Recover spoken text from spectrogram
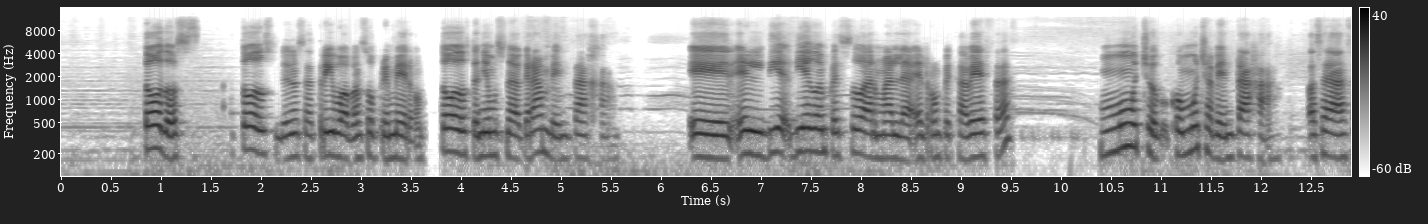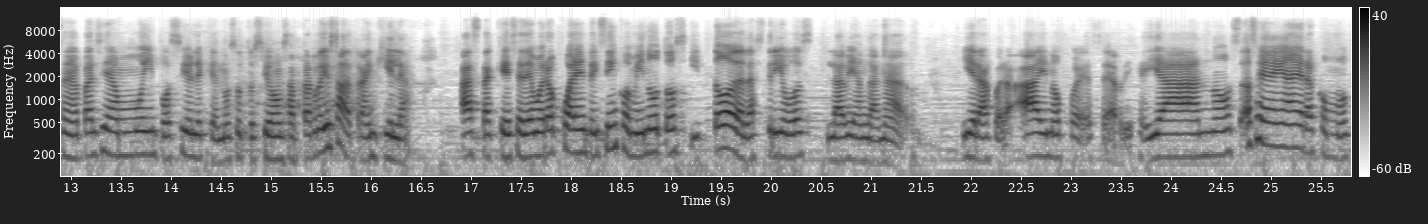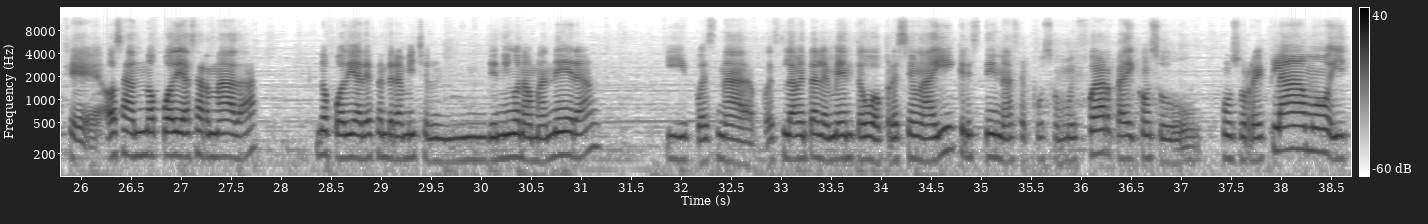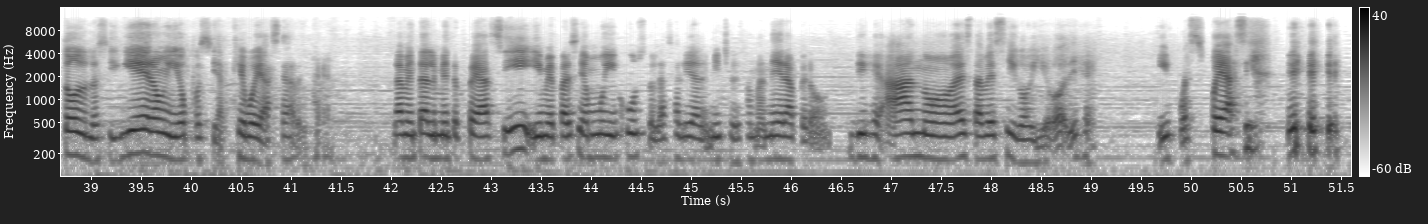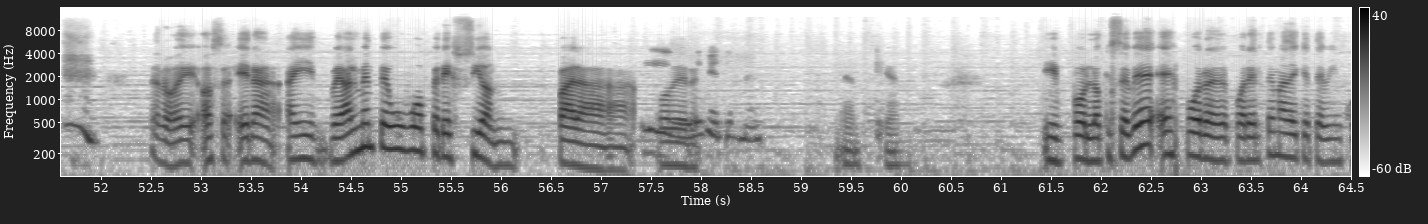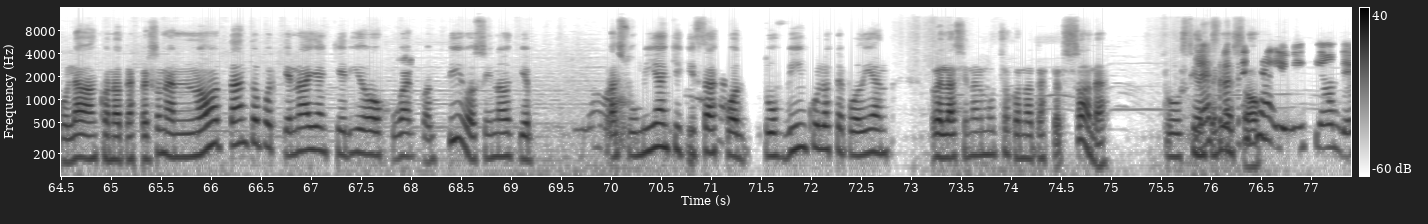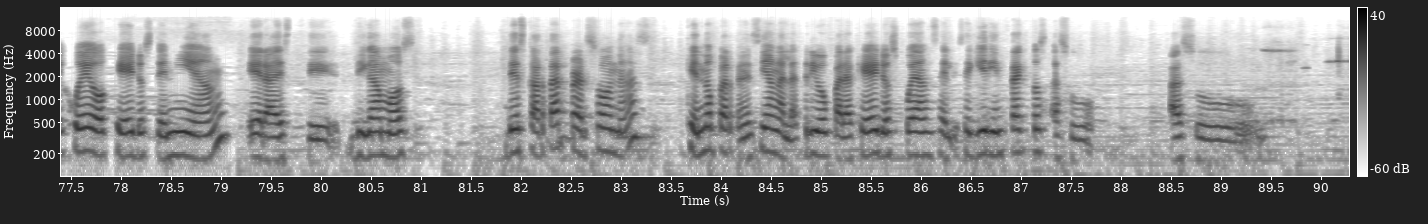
todos todos de nuestra tribu avanzó primero, todos teníamos una gran ventaja. el Diego empezó a armar el rompecabezas mucho, con mucha ventaja. O sea, se me parecía muy imposible que nosotros íbamos a perder. Yo estaba tranquila hasta que se demoró 45 minutos y todas las tribus la habían ganado. Y era, pero, ay, no puede ser. Dije, ya no, o sea, ya era como que, o sea, no podía hacer nada. No podía defender a Mitchell de ninguna manera y pues nada, pues lamentablemente hubo presión ahí, Cristina se puso muy fuerte ahí con su, con su reclamo y todos lo siguieron y yo pues ya, ¿qué voy a hacer? Lamentablemente fue así y me parecía muy injusto la salida de Micho de esa manera, pero dije, ah, no, esta vez sigo yo, dije, y pues fue así. Pero, eh, o sea, era ahí, realmente hubo presión para poder... Entiendo y por lo que se ve es por, eh, por, el tema de que te vinculaban con otras personas, no tanto porque no hayan querido jugar contigo, sino que asumían que quizás con tus vínculos te podían relacionar mucho con otras personas. ¿Tú La estrategia y visión de juego que ellos tenían era, este, digamos, descartar personas que no pertenecían a la tribu para que ellos puedan seguir intactos a su, a su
